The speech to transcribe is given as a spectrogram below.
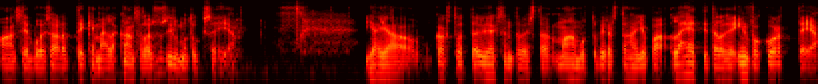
vaan sen voi saada tekemällä kansalaisuusilmoituksen. Ja, ja, ja 2019 maahanmuuttovirastohan jopa lähetti tällaisia infokortteja,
